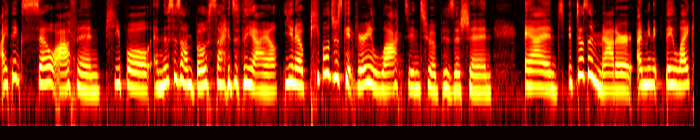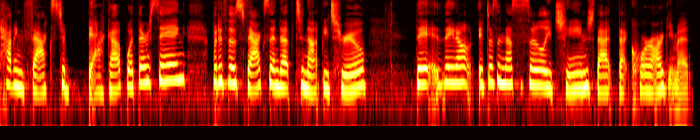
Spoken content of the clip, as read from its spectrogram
I think so often people, and this is on both sides of the aisle, you know, people just get very locked into a position and it doesn't matter. I mean, they like having facts to back up what they're saying, but if those facts end up to not be true, they they don't it doesn't necessarily change that that core argument.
